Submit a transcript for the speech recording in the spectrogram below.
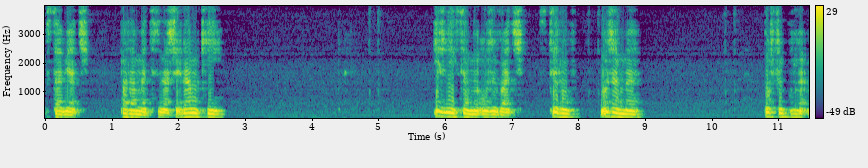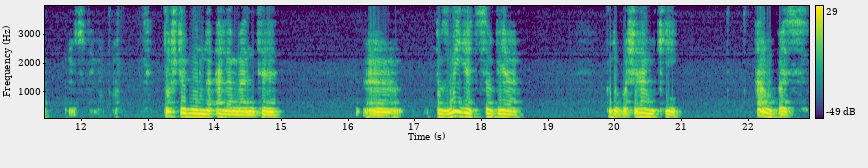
ustawiać parametry naszej ramki. Jeżeli chcemy używać stylów, możemy poszczególne, poszczególne elementy e, pozmieniać sobie grubość ramki albo bez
